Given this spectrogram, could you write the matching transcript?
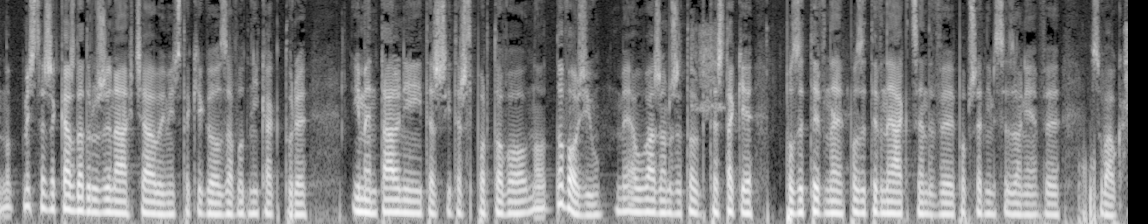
no, myślę, że każda drużyna chciałaby mieć takiego zawodnika, który i mentalnie, i też, i też sportowo no, dowoził. Ja uważam, że to też takie pozytywny, pozytywny akcent w poprzednim sezonie w Suwałkach.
